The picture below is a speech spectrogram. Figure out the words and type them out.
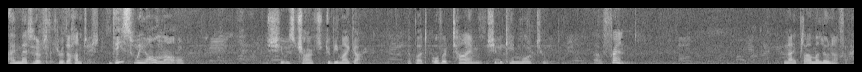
I- met her through the hunters. This we all know. She was charged to be my guide. But over time, she became more to me. A friend. Naiplau Malunafai.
